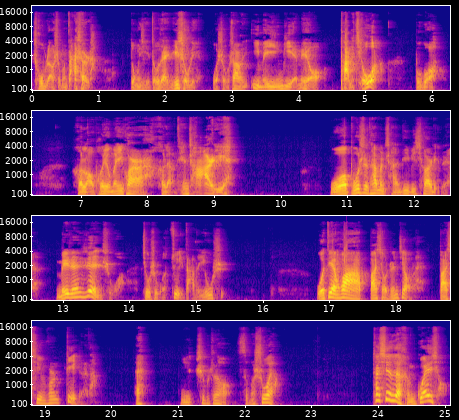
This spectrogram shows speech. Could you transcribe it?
出不了什么大事的，东西都在你手里，我手上一枚银币也没有，怕个球啊！不过和老朋友们一块喝两天茶而已。我不是他们产地皮圈里的人，没人认识我，就是我最大的优势。我电话把小珍叫来，把信封递给了他。哎，你知不知道怎么说呀？他现在很乖巧，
